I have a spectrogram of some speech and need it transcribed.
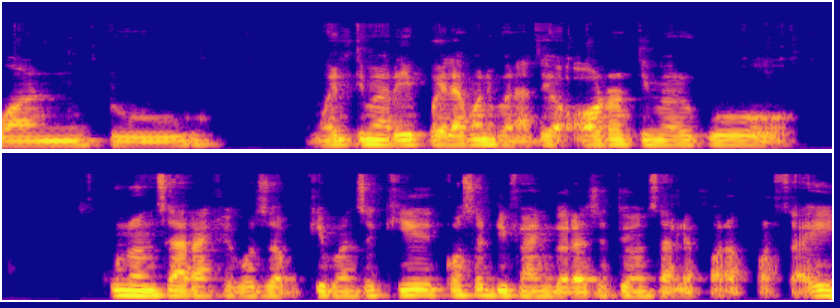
वान टू मैले तिमीहरू पहिला पनि भनेको थिएँ अर्डर तिमीहरूको कुन अनुसार राखेको छ के भन्छ के कसरी डिफाइन गरेर छ त्यो अनुसारले फरक पर्छ है।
